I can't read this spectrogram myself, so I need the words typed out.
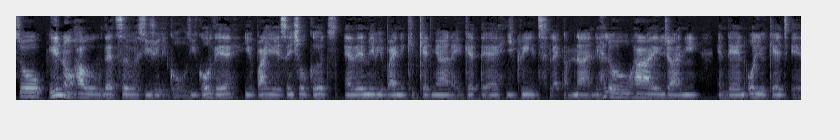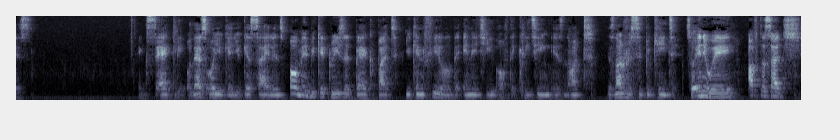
So you know how that service usually goes. You go there, you buy your essential goods, and then maybe you buy a Kit Kat. You get there, you greet like I'm Nandi, hello, hi, Johnny, and then all you get is exactly, or that's all you get. You get silence, or maybe get greeted back, but you can feel the energy of the greeting is not is not reciprocated. So anyway, after such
